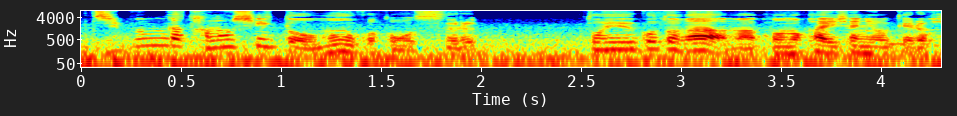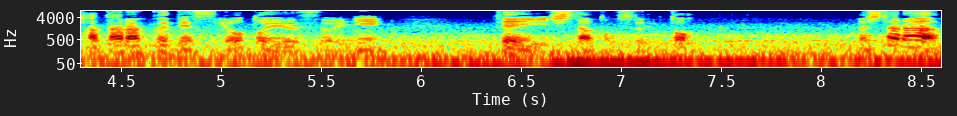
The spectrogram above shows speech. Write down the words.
自分が楽しいと思うことをするということが、まあ、この会社における働くですよというふうに定義したとすると。そしたら、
